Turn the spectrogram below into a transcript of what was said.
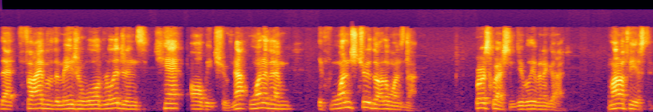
that five of the major world religions can't all be true not one of them if one's true the other one's not first question do you believe in a god monotheistic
